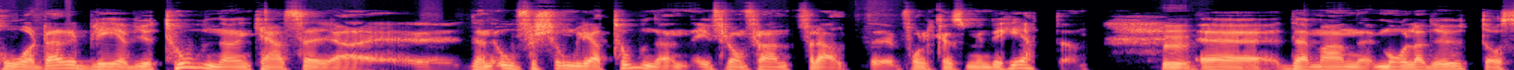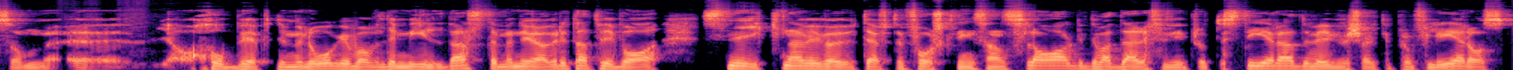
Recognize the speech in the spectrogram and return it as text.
hårdare blev ju tonen kan jag säga, eh, den oförsonliga tonen ifrån framförallt eh, Folkhälsomyndigheten. Mm. Eh, där man målade ut oss som eh, ja, hobbyepidemiologer var väl det mildaste, men i övrigt att vi var snikna, vi var ute efter forskningsanslag, det var därför vi protesterade, vi försökte profilera oss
